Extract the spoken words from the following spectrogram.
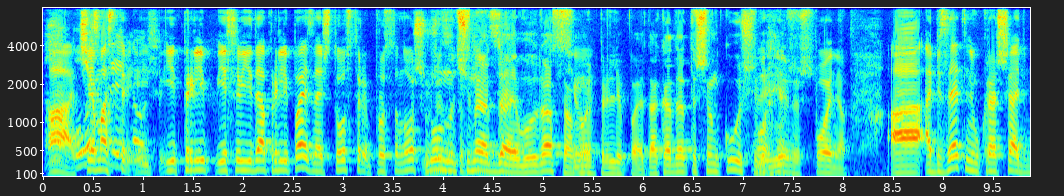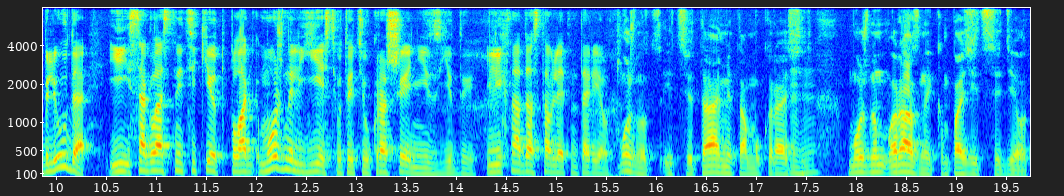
А, острый чем острее. нож. И, и прилип- если еда прилипает, значит острый, просто нож Ну, уже начинает, затупился. да, его раз, Всё. оно и прилипает. А когда ты шинкуешь или Понял, режешь, Понял. А обязательно украшать блюдо и согласно этикету, можно ли есть вот эти украшения из еды? Или их надо оставлять на тарелке? Можно и цветами там украсить, можно разные композиции делать.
